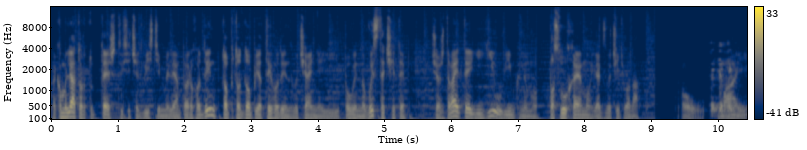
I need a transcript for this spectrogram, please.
Акумулятор тут теж 1200 мАч, тобто до 5 годин звучання її повинно вистачити. Що ж, давайте її увімкнемо, послухаємо, як звучить вона. Оу, май.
